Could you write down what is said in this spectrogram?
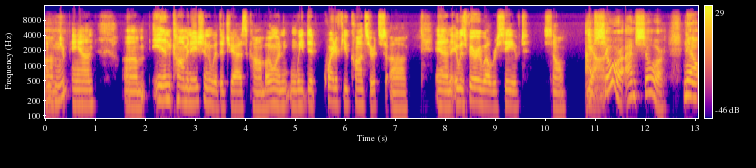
um, mm-hmm. Japan, um, in combination with a jazz combo, and we did quite a few concerts, uh, and it was very well received. So. Yeah. I'm sure. I'm sure. Now,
